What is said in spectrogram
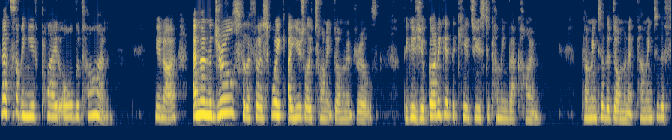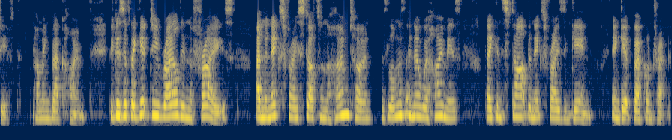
that's something you've played all the time. you know. And then the drills for the first week are usually tonic dominant drills because you've got to get the kids used to coming back home, coming to the dominant, coming to the fifth, coming back home. Because if they get derailed in the phrase and the next phrase starts on the home tone, as long as they know where home is, they can start the next phrase again and get back on track.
